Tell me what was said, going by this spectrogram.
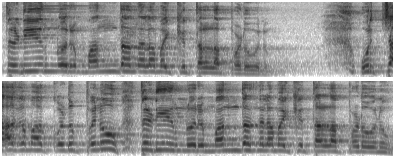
திடீர்னு ஒரு மந்த நிலைமைக்கு தள்ளப்படுவனும். உற்சாகமாக கொடுப்பனும் திடீர்னு ஒரு மந்த நிலைமைக்கு தள்ளப்படுவனும்.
